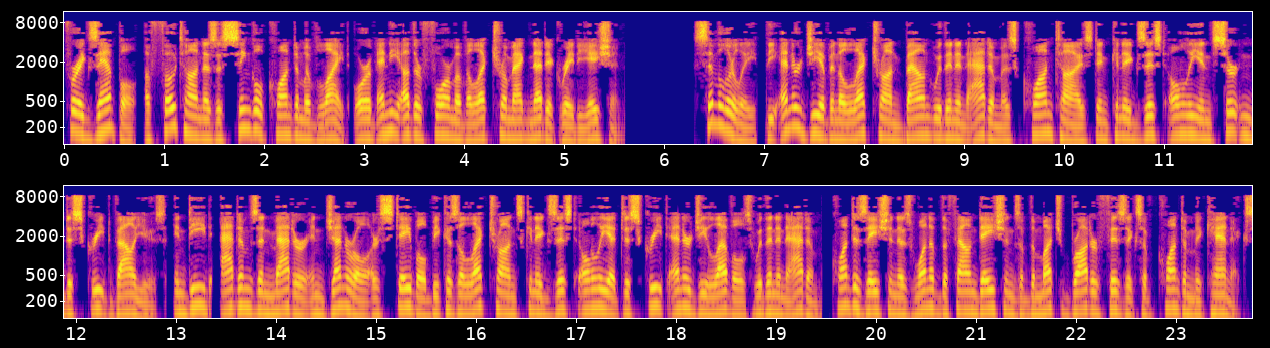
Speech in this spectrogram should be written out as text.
For example, a photon is a single quantum of light or of any other form of electromagnetic radiation. Similarly, the energy of an electron bound within an atom is quantized and can exist only in certain discrete values. Indeed, atoms and matter in general are stable because electrons can exist only at discrete energy levels within an atom. Quantization is one of the foundations of the much broader physics of quantum mechanics.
